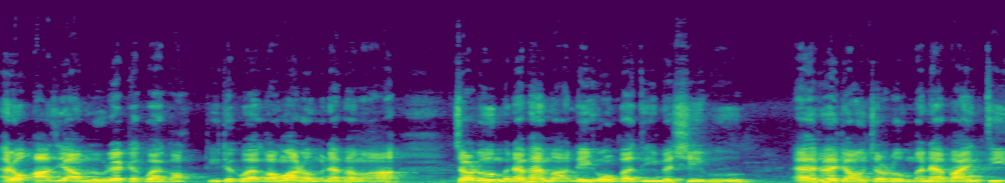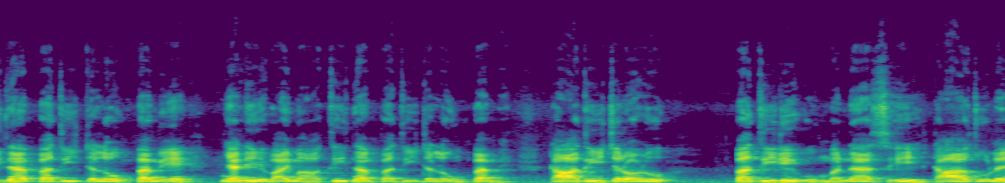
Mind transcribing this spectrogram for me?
အဲ့တော့အာဆီယံမလို့တဲ့တကွက်ကောင်းဒီတကွက်ကောင်းကတော့မနက်ဖြန်မှာကျွန်တော်တို့မနက်ဖြန်မှာနေကုန်ပတ်တီးမရှိဘူး အဲ့အတွက်ကြောင့်ကျွန်တော်တို့မနက်ပိုင်းသီးသန့်ပတ်တီးတစ်လုံးပတ်မယ်ညနေပိုင်းမှာသီးသန့်ပတ်တီးတစ်လုံးပတ်မယ်ဒါသည်ကျွန်တော်တို့ပတ်တီးတွေကိုမနက်စီဒါဆိုလဲ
